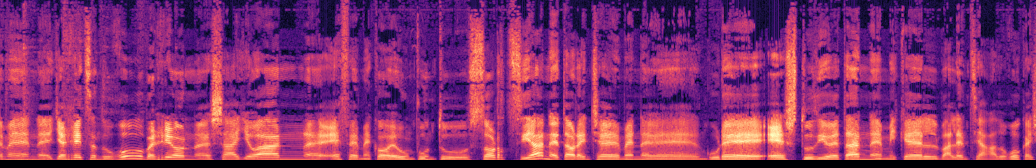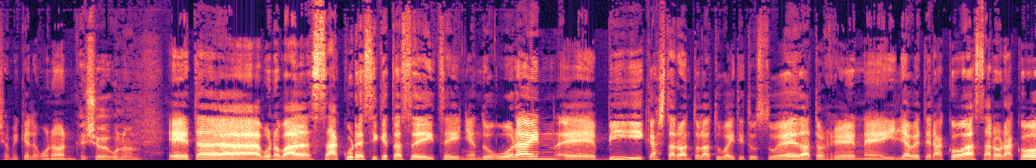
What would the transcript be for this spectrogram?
Hemen eh, jarraitzen dugu, berrion eh, saioan eh, FM-ko eun puntu zortzian, eta oraintxe hemen gure estudioetan Mikel Valentziaga dugu, kaixo Mikel egunon. Kaixo egunon. Eta, bueno, ba, zakur eziketaz hitz eginen dugu orain, e, bi ikastaro antolatu baitituzue, datorren e, hilabeterako, azarorako,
